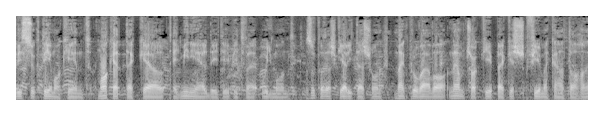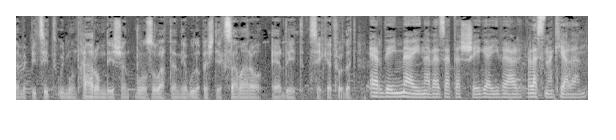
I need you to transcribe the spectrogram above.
visszük témaként makettekkel, egy mini Erdélyt építve, úgymond az utazás kiállításon, megpróbálva nem csak képek és filmek által, hanem egy picit úgymond 3D-sen vonzóvá tenni a budapestiek számára Erdélyt, Székelyföldet. Erdély mely nevezetességeivel lesznek jelen?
